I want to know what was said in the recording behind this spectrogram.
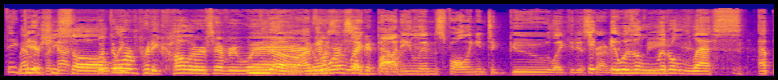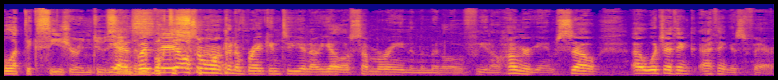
They Remember, did, but not- saw. But there like, weren't pretty colors everywhere. No, I mean, There wasn't weren't like body limbs falling into goo like they described. It, it in was the a little less epileptic seizure inducing. Yeah, than the but book they also weren't going to break into you know Yellow Submarine in the middle of you know Hunger Games. So, uh, which I think I think is fair.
